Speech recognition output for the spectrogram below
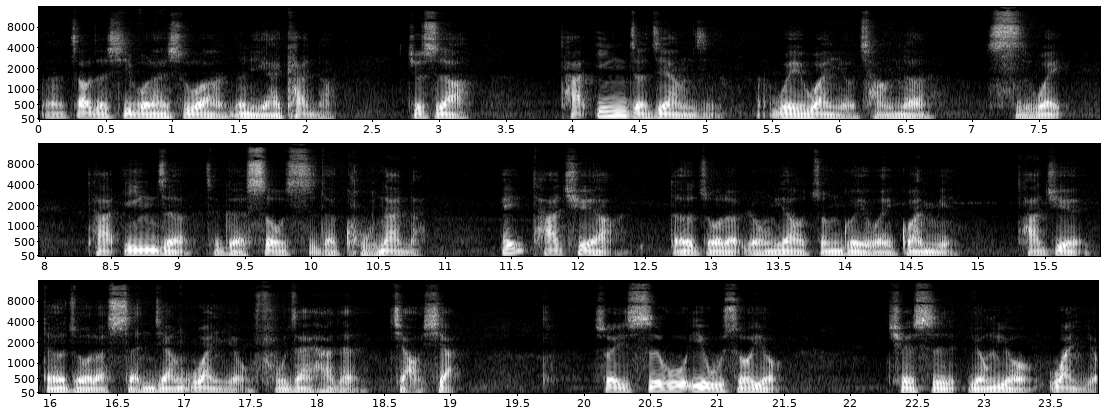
呃，照着希伯来书啊那里来看呢，就是啊，他因着这样子为万有尝了死味，他因着这个受死的苦难呢，哎，他却啊得着了荣耀尊贵为冠冕，他却得着了神将万有伏在他的脚下，所以似乎一无所有，却是拥有万有；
